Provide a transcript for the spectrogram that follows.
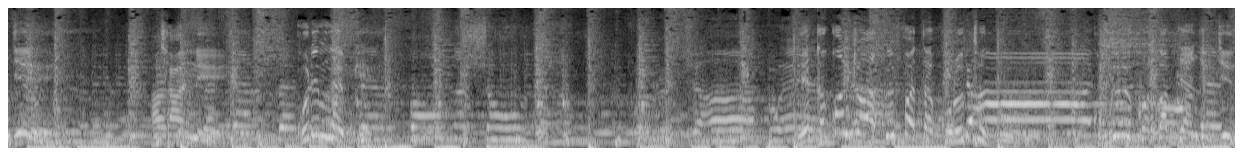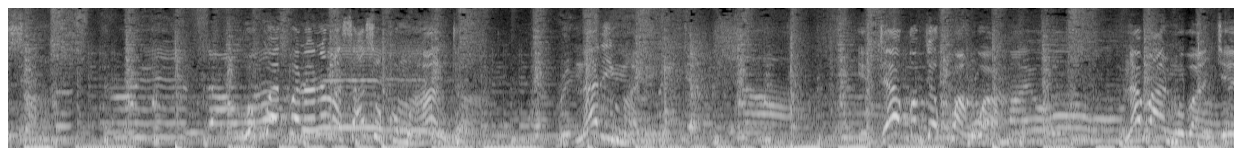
zanjye cyane kuri mwebwe. Reka ko nshobora kwifata ku rutugu kubw'ibikorwa byanjye byiza wokwepana n'amasasu ku muhanda nari mpari. Ibyago byo kwangwa n'abantu banjye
